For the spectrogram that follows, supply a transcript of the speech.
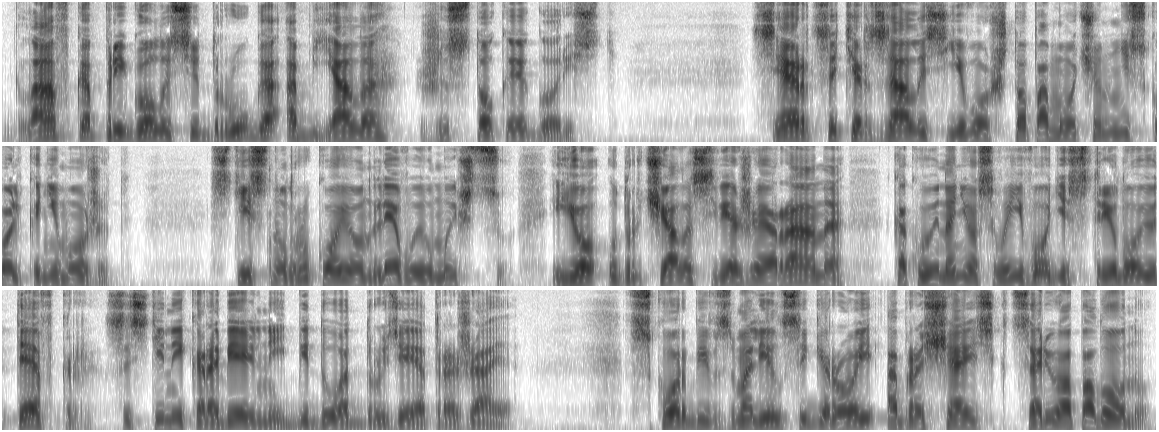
Главка при голосе друга объяла жестокая горесть. Сердце терзалось его, что помочь он нисколько не может. Стиснул рукой он левую мышцу. Ее удручала свежая рана, какую нанес воеводе стрелою Тевкр со стены корабельной, беду от друзей отражая. В скорби взмолился герой, обращаясь к царю Аполлону.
